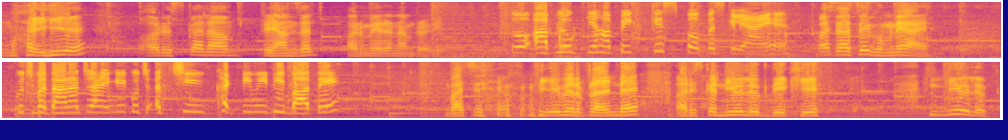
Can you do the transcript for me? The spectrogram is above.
माही है। और उसका नाम प्रियांजल और मेरा नाम रवि। तो आप लोग यहाँ पे किस पर्पस के लिए आए हैं? बस ऐसे ही घूमने आए। कुछ बताना चाहेंगे कुछ अच्छी खट्टी मीठी बातें? बस ये मेरा फ्रेंड है और इसका न्यू लुक देखिए। न्यू लुक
